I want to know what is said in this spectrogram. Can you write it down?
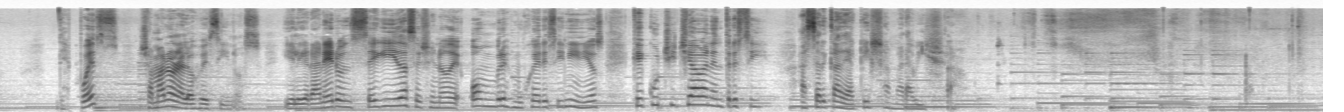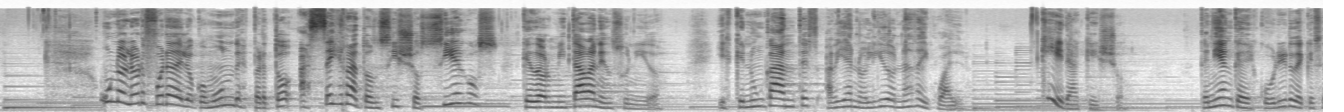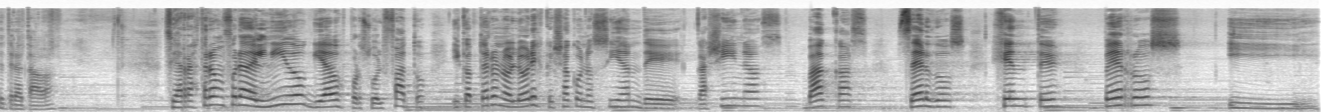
Después llamaron a los vecinos y el granero enseguida se llenó de hombres, mujeres y niños que cuchicheaban entre sí acerca de aquella maravilla. Un olor fuera de lo común despertó a seis ratoncillos ciegos que dormitaban en su nido. Y es que nunca antes habían olido nada igual. ¿Qué era aquello? Tenían que descubrir de qué se trataba. Se arrastraron fuera del nido, guiados por su olfato, y captaron olores que ya conocían de gallinas, vacas, cerdos, gente, perros y...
